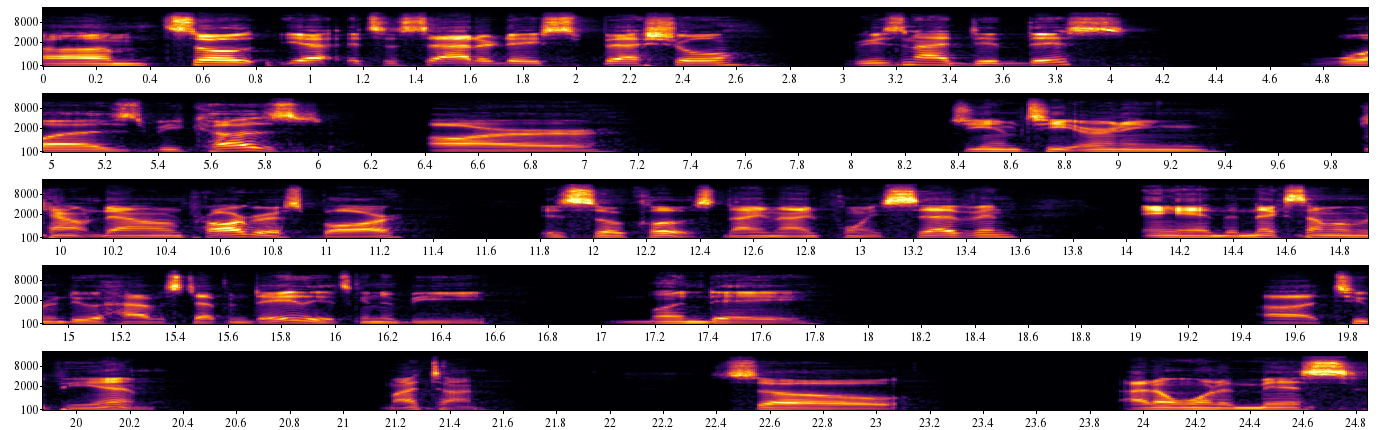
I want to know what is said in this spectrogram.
Um, so yeah, it's a Saturday special. The reason I did this was because our GMT earning countdown progress bar is so close 99.7 and the next time i'm going to do a have a STEPN daily it's going to be monday uh, 2 p.m my time so i don't want to miss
